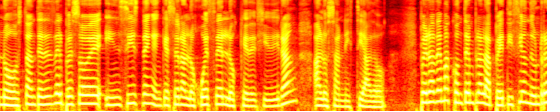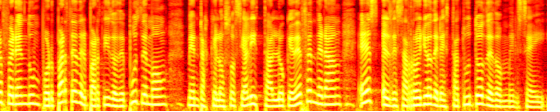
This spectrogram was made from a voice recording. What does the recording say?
No obstante, desde el PSOE insisten en que serán los jueces los que decidirán a los amnistiados. Pero además contempla la petición de un referéndum por parte del partido de Puigdemont, mientras que los socialistas lo que defenderán es el desarrollo del Estatuto de 2006.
